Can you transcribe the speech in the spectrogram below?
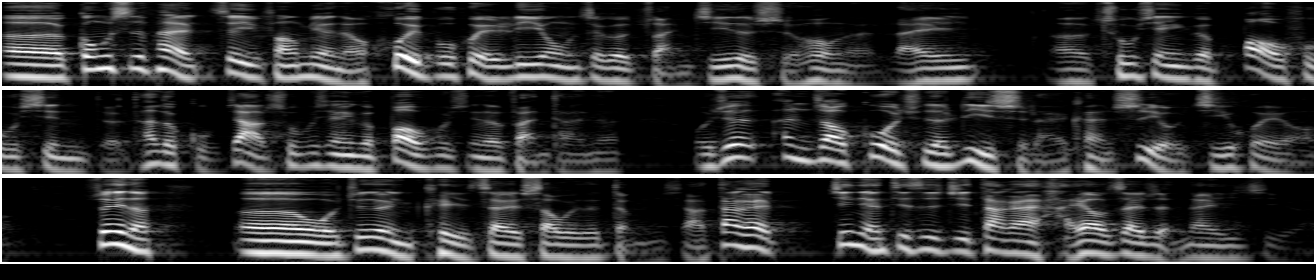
呃，公司派这一方面呢，会不会利用这个转机的时候呢，来呃出现一个报复性的，它的股价出现一个报复性的反弹呢？我觉得按照过去的历史来看是有机会哦，所以呢，呃，我觉得你可以再稍微的等一下，大概今年第四季大概还要再忍耐一季了，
